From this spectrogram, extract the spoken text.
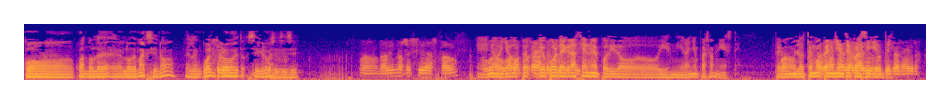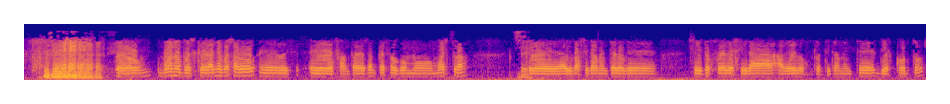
Con, cuando le- lo de Maxi, ¿no? El encuentro. Sí. Sí. creo que sí, sí, sí. Bueno, David no sé si ha estado. Eh, Bueno, no, yo, por- yo por desgracia no he podido ir ni el año pasado ni este. Pero Bueno, lo tengo pendiente para el siguiente. Pero bueno, pues que el año pasado eh, eh, Fantaes empezó como muestra, Sí. que ahí básicamente lo que se hizo fue elegir a, a dedo prácticamente 10 cortos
